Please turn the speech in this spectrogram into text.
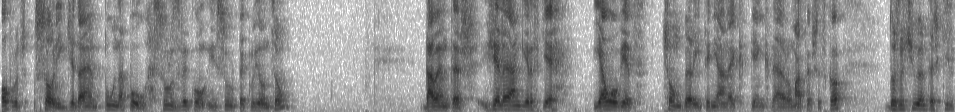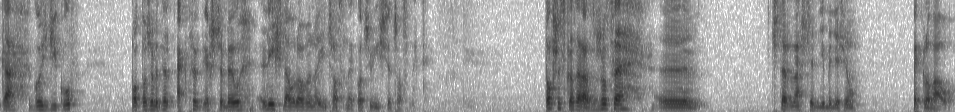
Oprócz soli, gdzie dałem pół na pół, sól zwykłą i sól peklującą, dałem też ziele angielskie, jałowiec, czomber i tymianek, piękne aromaty, wszystko. Dorzuciłem też kilka goździków, po to, żeby ten akcent jeszcze był, liść laurowy, no i czosnek, oczywiście czosnek. To wszystko zaraz wrzucę. Yy, 14 dni będzie się peklowało.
